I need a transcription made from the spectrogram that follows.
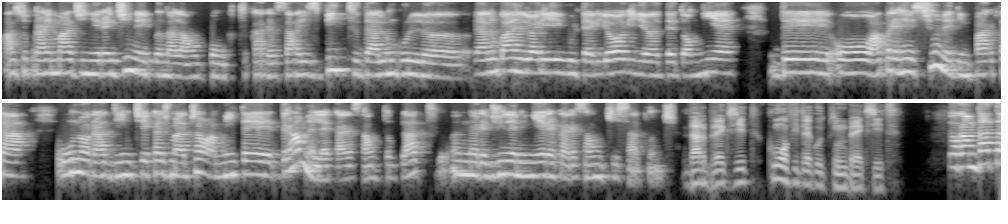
asupra imaginii reginei până la un punct care s-a izbit de-a lungul, de-a lungul anilor ei ulteriori de domnie de o aprehensiune din partea unora din cei care își mai aduceau aminte dramele care s-au întâmplat în regiunile miniere care s-au închis atunci. Dar Brexit? Cum o fi trecut prin Brexit? Deocamdată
